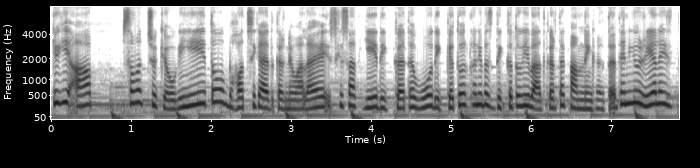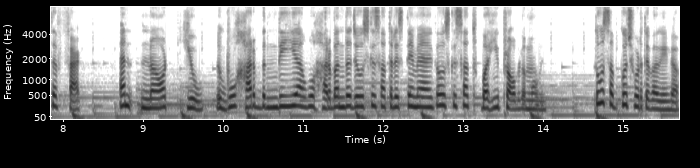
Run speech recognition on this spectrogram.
क्योंकि आप समझ चुके होगे, ये तो बहुत शिकायत करने वाला है, इसके साथ ये दिक्कत है, वो दिक्कत है, और खाली बस दिक्कतों की बात करता, काम नहीं करता। Then you realise the fact and not you वो हर बंदी या वो हर बंदा जो उसके साथ रिश्ते में आएगा, उसके साथ वही प्रॉब्लम होगी। तो वो सबको छोड़ते भागेगा।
